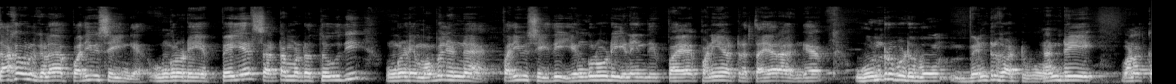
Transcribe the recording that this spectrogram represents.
தகவல்களை பதிவு செய்யுங்க. உங்களுடைய பெயர் சட்டமன்ற தொகுதி உங்களுடைய மொபைல் எண்ணை பதிவு செய்து எங்களோடு இணைந்து ப பணியாற்ற தயாராகுங்க. ஒன்றுபடுவோம் வென்று காட்டுவோம். நன்றி வணக்கம்.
